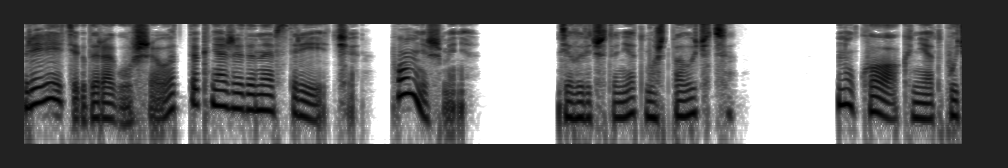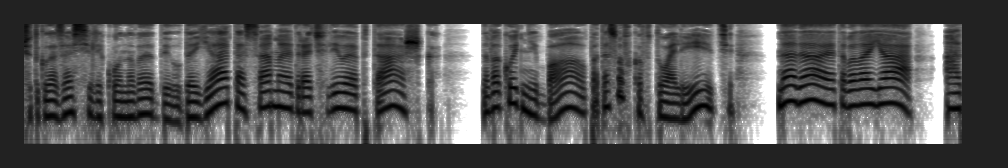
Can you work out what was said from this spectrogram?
«Приветик, дорогуша, вот так неожиданная встреча. Помнишь меня?» Делаю вид, что нет, может, получится. «Ну как нет?» — пучит глаза силиконовая дыл. «Да я та самая дрочливая пташка новогодний бал, потасовка в туалете. Да-да, это была я, а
